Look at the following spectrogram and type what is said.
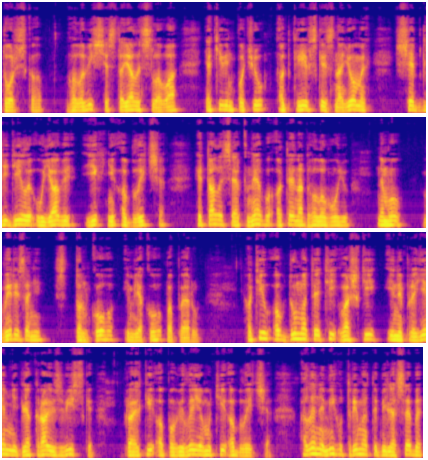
Торського. В голові ще стояли слова, які він почув від київських знайомих, ще бліділи уяві їхні обличчя, хиталися, як небо, оте над головою, немов вирізані з тонкого і м'якого паперу. Хотів обдумати ті важкі і неприємні для краю звістки, про які оповіли йому ті обличчя, але не міг утримати біля себе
